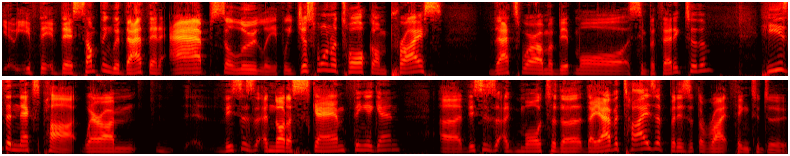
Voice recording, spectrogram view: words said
if, if there's something with that, then absolutely. If we just want to talk on price, that's where I'm a bit more sympathetic to them. Here's the next part where I'm. This is not a scam thing again. Uh, this is a, more to the they advertise it, but is it the right thing to do?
